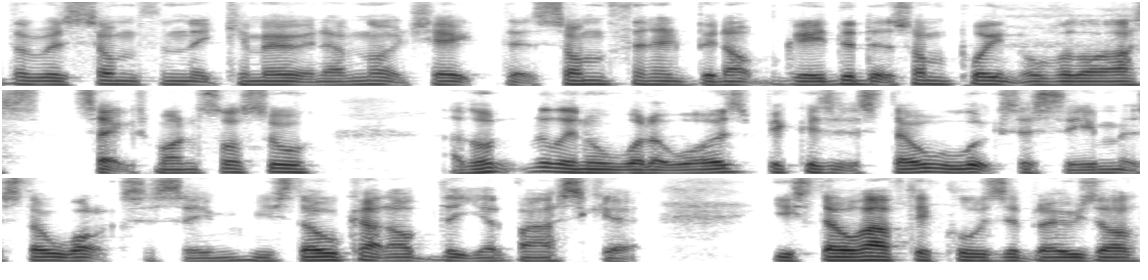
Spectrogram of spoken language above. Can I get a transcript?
there was something that came out, and I've not checked that something had been upgraded at some point over the last six months or so. I don't really know what it was because it still looks the same. It still works the same. You still can't update your basket. You still have to close the browser,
